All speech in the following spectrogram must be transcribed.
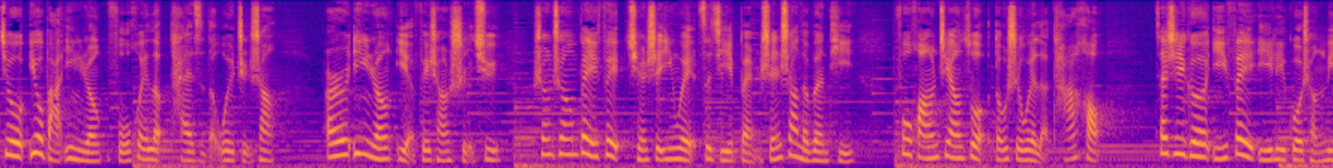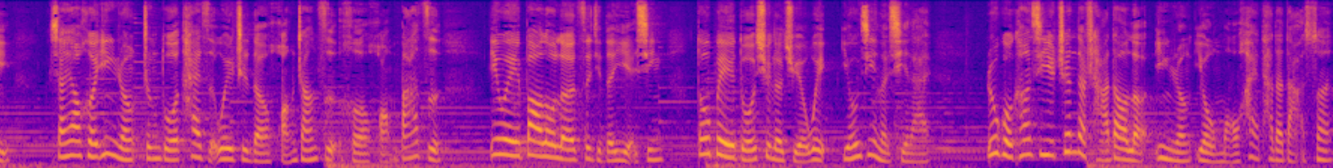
就又把胤禛扶回了太子的位置上，而胤禛也非常识趣，声称被废全是因为自己本身上的问题，父皇这样做都是为了他好。在这个一废一立过程里，想要和胤禛争夺太子位置的皇长子和皇八子，因为暴露了自己的野心，都被夺去了爵位，幽禁了起来。如果康熙真的查到了胤禛有谋害他的打算，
